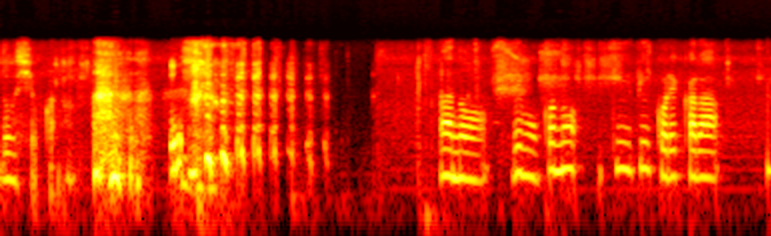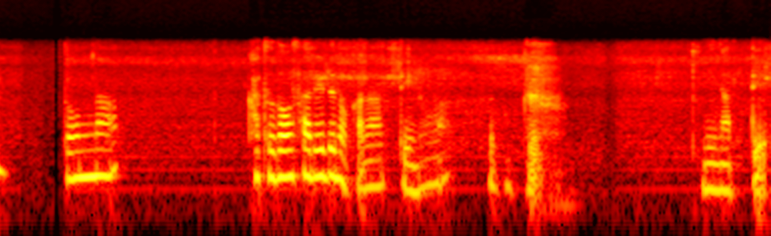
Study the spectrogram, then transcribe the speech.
ーどうしようかな。お あのでもこの TP これからどんな活動されるのかなっていうのはすごく気になって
